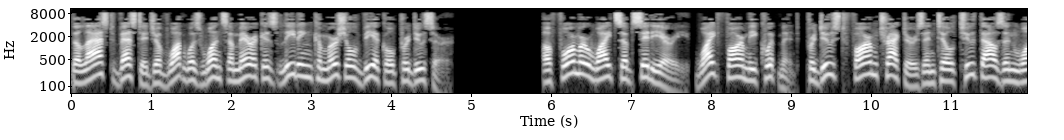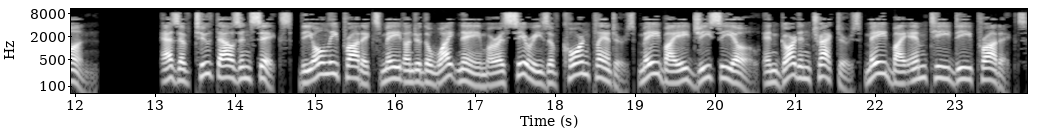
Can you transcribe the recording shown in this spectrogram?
the last vestige of what was once America's leading commercial vehicle producer. A former White subsidiary, White Farm Equipment, produced farm tractors until 2001. As of 2006, the only products made under the white name are a series of corn planters made by AGCO and garden tractors made by MTD Products.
